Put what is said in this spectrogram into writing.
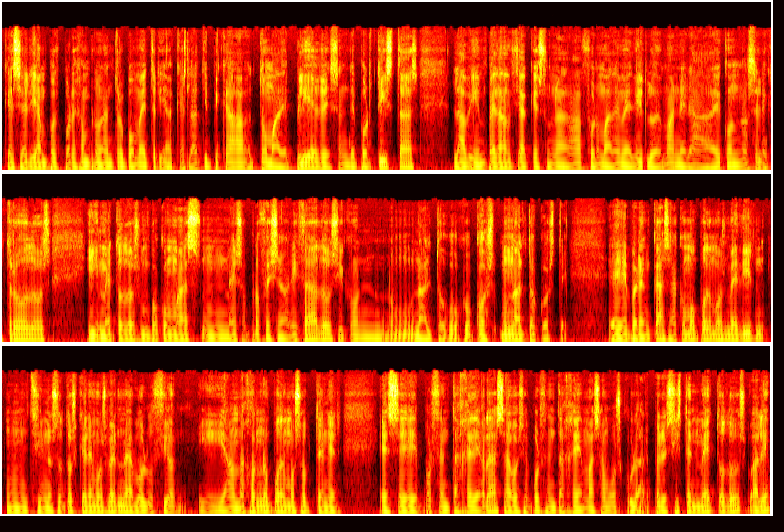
que serían, pues, por ejemplo, una antropometría, que es la típica toma de pliegues en deportistas, la bioimpedancia, que es una forma de medirlo de manera eh, con unos electrodos, y métodos un poco más mm, eso, profesionalizados y con un alto, un alto coste. Eh, pero en casa, ¿cómo podemos medir mm, si nosotros queremos ver una evolución y a lo mejor no podemos obtener ese porcentaje de grasa o ese porcentaje de masa muscular, pero existen métodos, ¿vale?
